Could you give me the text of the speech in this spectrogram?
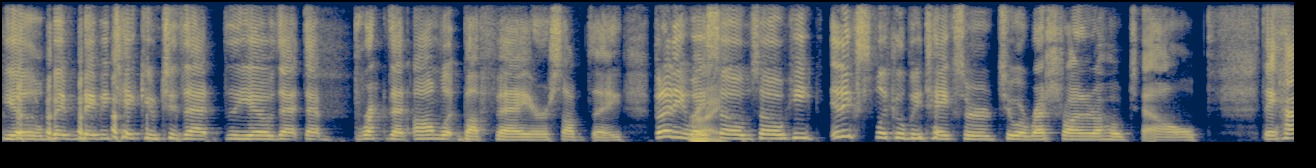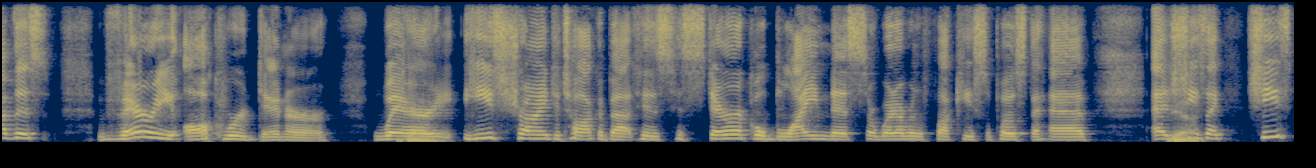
you know, maybe, maybe take you to that you know that that brec- that omelet buffet or something. But anyway, Right. so so he inexplicably takes her to a restaurant at a hotel. They have this very awkward dinner where he's trying to talk about his hysterical blindness or whatever the fuck he's supposed to have. And Yeah. she's like, she's,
